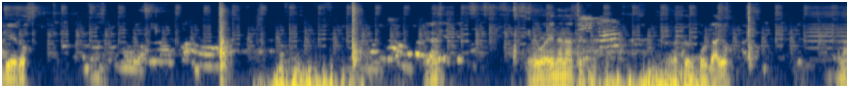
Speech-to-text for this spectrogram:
Makadero. Ayan. Iwain na natin. Para sure full tayo. Ano?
